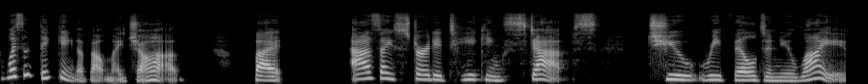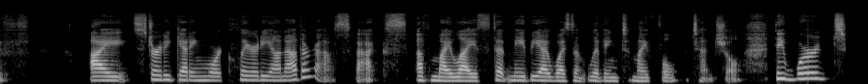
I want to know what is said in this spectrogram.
I wasn't thinking about my job. But as I started taking steps to rebuild a new life, I started getting more clarity on other aspects of my life that maybe I wasn't living to my full potential. They weren't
